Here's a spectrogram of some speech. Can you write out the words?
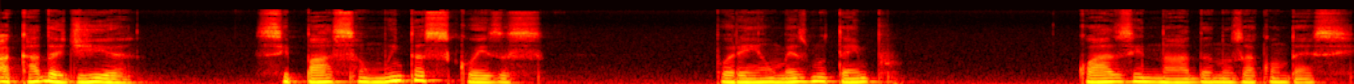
A cada dia se passam muitas coisas, porém, ao mesmo tempo, quase nada nos acontece.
